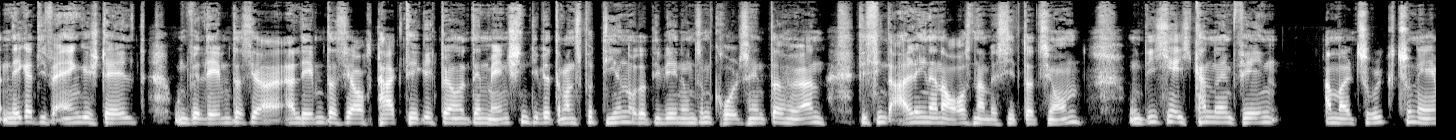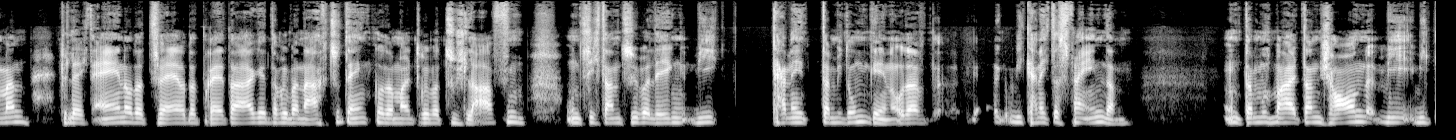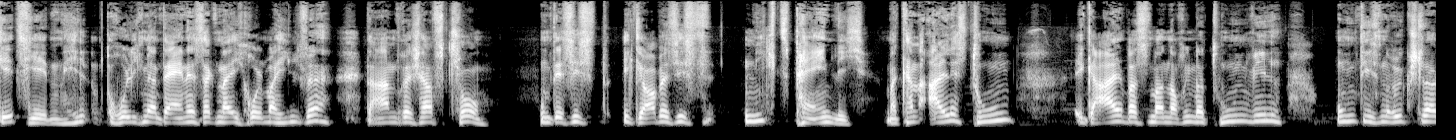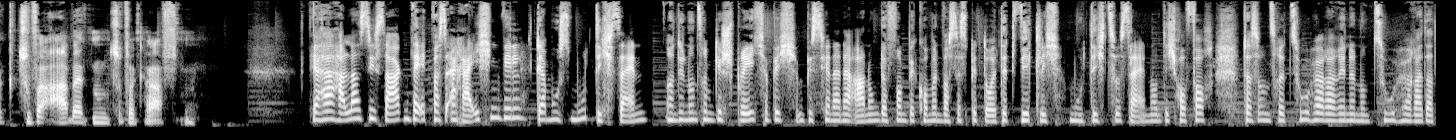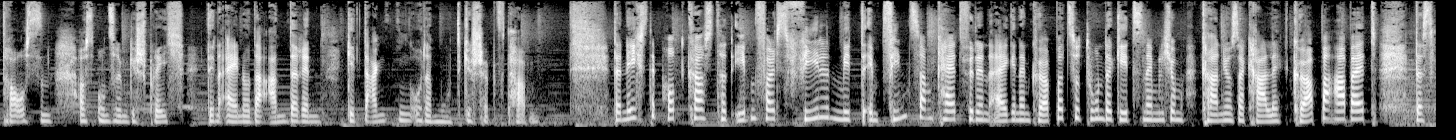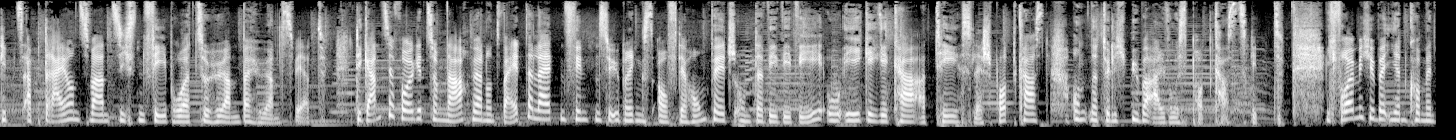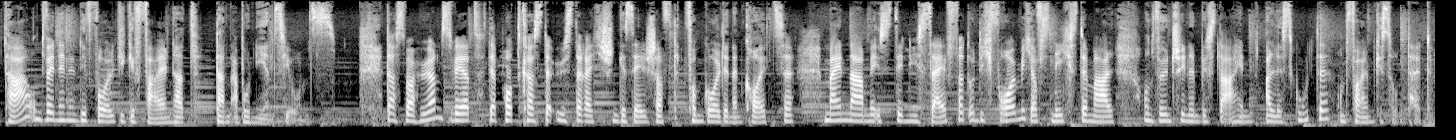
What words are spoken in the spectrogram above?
negativ eingestellt und wir leben das ja, erleben das ja auch tagtäglich bei den Menschen, die wir transportieren oder die wir in unserem Callcenter hören. Die sind alle in einer Ausnahmesituation. Und ich, ich kann nur empfehlen, einmal zurückzunehmen, vielleicht ein oder zwei oder drei Tage darüber nachzudenken oder mal drüber zu schlafen und sich dann zu überlegen, wie kann ich damit umgehen oder wie kann ich das verändern? Und da muss man halt dann schauen, wie, wie geht's jedem? Hole ich mir, der eine sagt, na, ich hol mal Hilfe, der andere schafft so. Und es ist, ich glaube, es ist nichts peinlich. Man kann alles tun, egal was man noch immer tun will, um diesen Rückschlag zu verarbeiten und zu verkraften. Ja, Herr Haller, Sie sagen, wer etwas erreichen will, der muss mutig sein. Und in unserem Gespräch habe ich ein bisschen eine Ahnung davon bekommen, was es bedeutet, wirklich mutig zu sein. Und ich hoffe auch, dass unsere Zuhörerinnen und Zuhörer da draußen aus unserem Gespräch den ein oder anderen Gedanken oder Mut geschöpft haben. Der nächste Podcast hat ebenfalls viel mit Empfindsamkeit für den eigenen Körper zu tun. Da geht es nämlich um kraniosakrale Körperarbeit. Das gibt's ab 23. Februar zu hören bei Hörenswert. Die ganze Folge zum Nachhören und Weiterleiten finden Sie übrigens auf der Homepage unter www.oeggk.at slash podcast und natürlich überall, wo es Podcasts gibt. Ich freue mich über Ihren Kommentar und wenn Ihnen die Folge gefallen hat, dann abonnieren Sie uns. Das war Hörenswert, der Podcast der österreichischen Gesellschaft vom Goldenen Kreuze. Mein Name ist Denise Seifert und ich freue mich aufs nächste Mal und wünsche Ihnen bis dahin alles Gute und vor allem Gesundheit.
